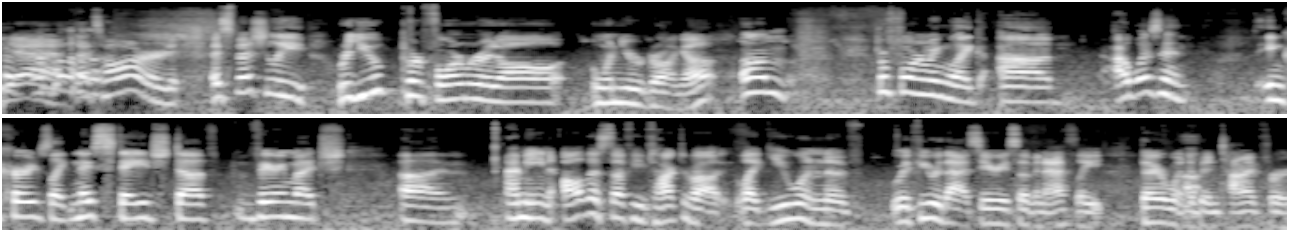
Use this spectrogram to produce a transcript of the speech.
yeah, that's hard. Especially, were you a performer at all when you were growing up? um performing like uh i wasn't encouraged like no stage stuff very much um I mean, all the stuff you've talked about, like, you wouldn't have, if you were that serious of an athlete, there wouldn't have been time for.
